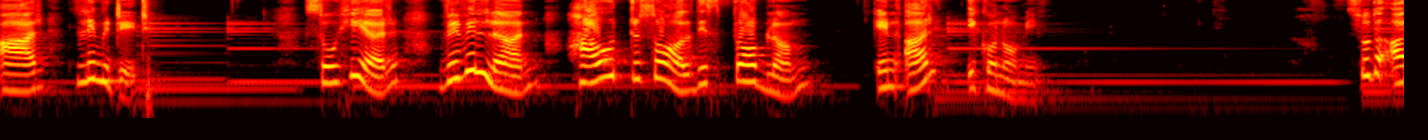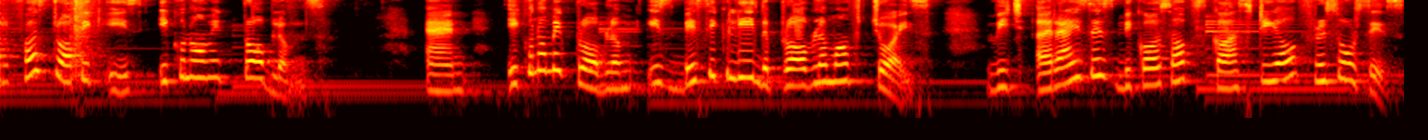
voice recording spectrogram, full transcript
are limited. So, here we will learn how to solve this problem in our economy. So, the, our first topic is economic problems. And economic problem is basically the problem of choice which arises because of scarcity of resources.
